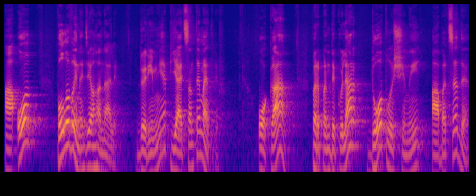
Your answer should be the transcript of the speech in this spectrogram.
А О половина діагоналі дорівнює 5 см. ОК перпендикуляр до площини ABCD.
